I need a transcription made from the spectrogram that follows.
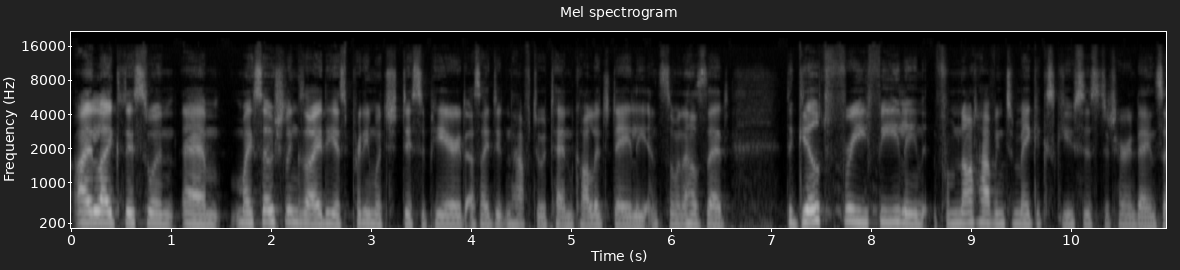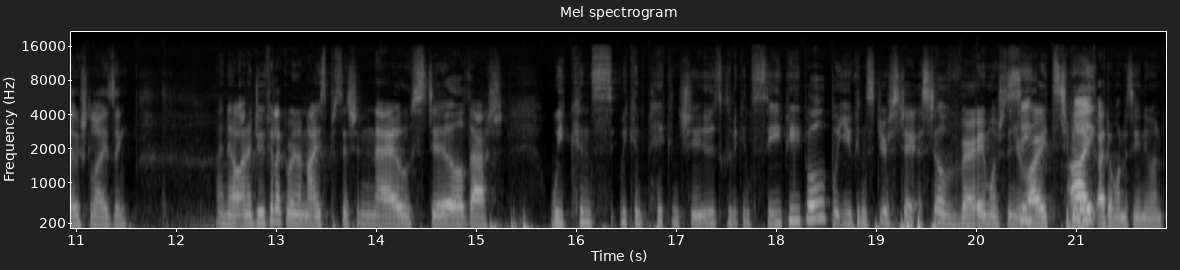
I like this one. Um, my social anxiety has pretty much disappeared as I didn't have to attend college daily. And someone else said, the guilt-free feeling from not having to make excuses to turn down socializing. I know, and I do feel like we're in a nice position now still that we can we can pick and choose because we can see people, but you can you're st- still very much in your See, rights to be like I- I don't want to see anyone.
